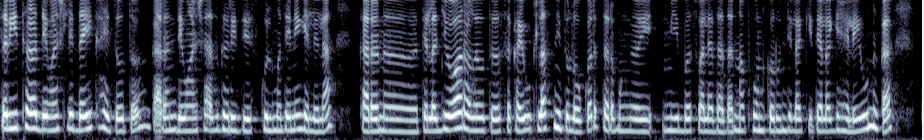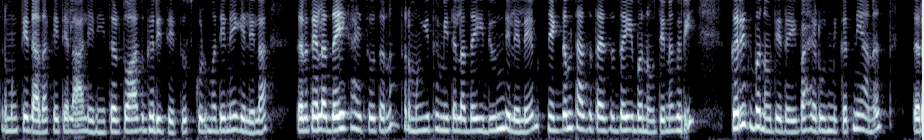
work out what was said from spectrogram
तर इथं देवांशले दही खायचं होतं कारण देवांश आज घरीच आहे स्कूलमध्ये नाही गेलेला. कारण त्याला जेवावर आलं होतं सकाळी उठलाच नाही तो लवकर. तर मग मी बसवाल्या दादांना फोन करून दिला की त्याला घ्यायला येऊ नका. तर मग ते दादा काही त्याला आले नाही. तर तो आज घरीच आहे तो स्कूलमध्ये नाही गेलेला. तर त्याला दही खायचं होतं ना तर मग इथं मी त्याला दही देऊन दिलेलं. आहे एकदम ताजं ताजं दही बनवते ना घरी. घरीच बनवते दही बाहेरून विकत नाही आणत. तर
